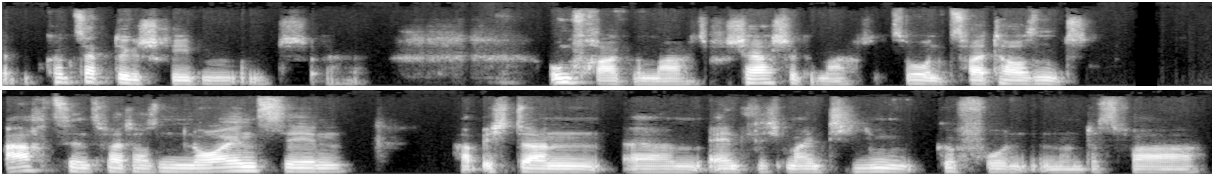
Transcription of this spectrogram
habe Konzepte geschrieben und äh, Umfragen gemacht, Recherche gemacht. So und 2018, 2019 habe ich dann ähm, endlich mein Team gefunden und das war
